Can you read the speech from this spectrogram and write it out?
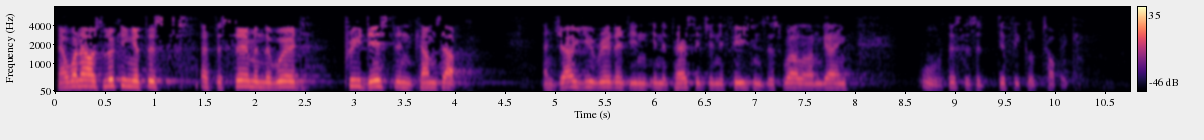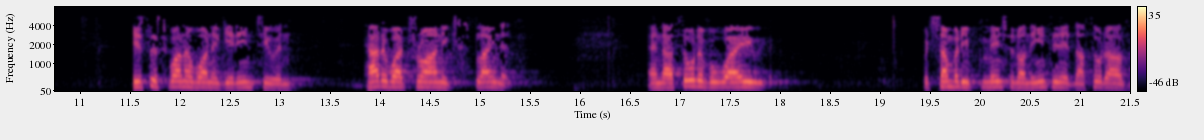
Now, when I was looking at this at the sermon, the word predestined comes up. And Joe, you read it in, in the passage in Ephesians as well, and I'm going, oh, this is a difficult topic. Is this one I want to get into, and how do I try and explain it? And I thought of a way which somebody mentioned on the internet, and I thought I'll,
